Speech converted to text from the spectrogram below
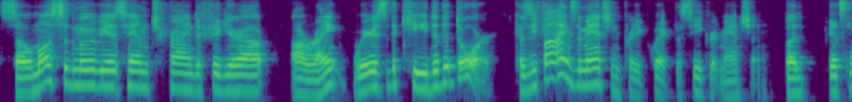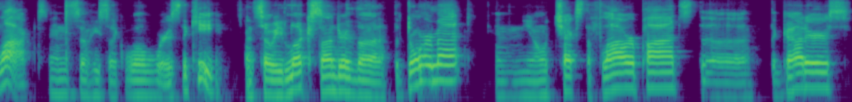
So most of the movie is him trying to figure out all right, where's the key to the door? Because he finds the mansion pretty quick, the secret mansion, but it's locked. And so he's like, "Well, where's the key?" And so he looks under the the doormat and you know checks the flower pots, the the gutters.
